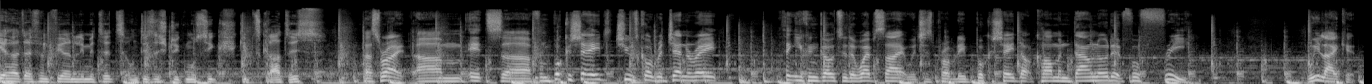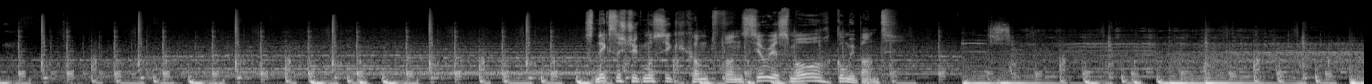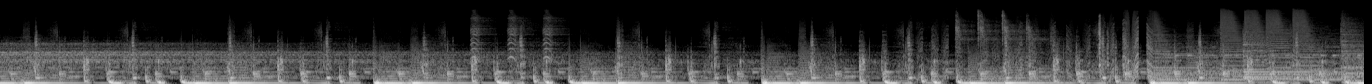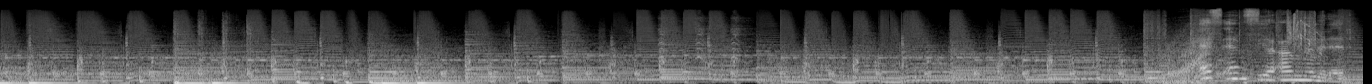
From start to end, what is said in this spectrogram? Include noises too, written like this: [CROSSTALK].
Ihr hört FM4 Unlimited und dieses Stück Musik gibt's gratis. That's right. Um, it's uh, from Booker Shade. Tune's called Regenerate. I think you can go to the website, which is probably bookershade.com, and download it for free. We like it. Das nächste Stück Musik kommt von Serious Mo, Gummiband. Unlimited.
